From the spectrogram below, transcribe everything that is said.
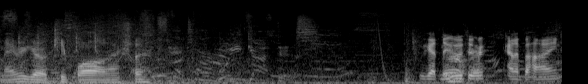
Maybe go keep wall actually. We got this. We got the Yeah. Uther kind of behind.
